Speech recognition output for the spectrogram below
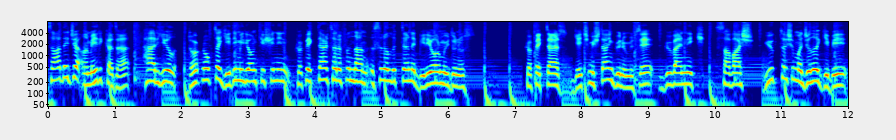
Sadece Amerika'da her yıl 4.7 milyon kişinin köpekler tarafından ısırıldıklarını biliyor muydunuz? Köpekler geçmişten günümüze güvenlik, savaş, yük taşımacılığı gibi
